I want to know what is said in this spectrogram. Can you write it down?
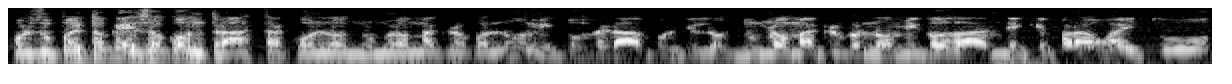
Por supuesto que eso contrasta con los números macroeconómicos, ¿verdad? Porque los números macroeconómicos dan de que Paraguay tuvo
